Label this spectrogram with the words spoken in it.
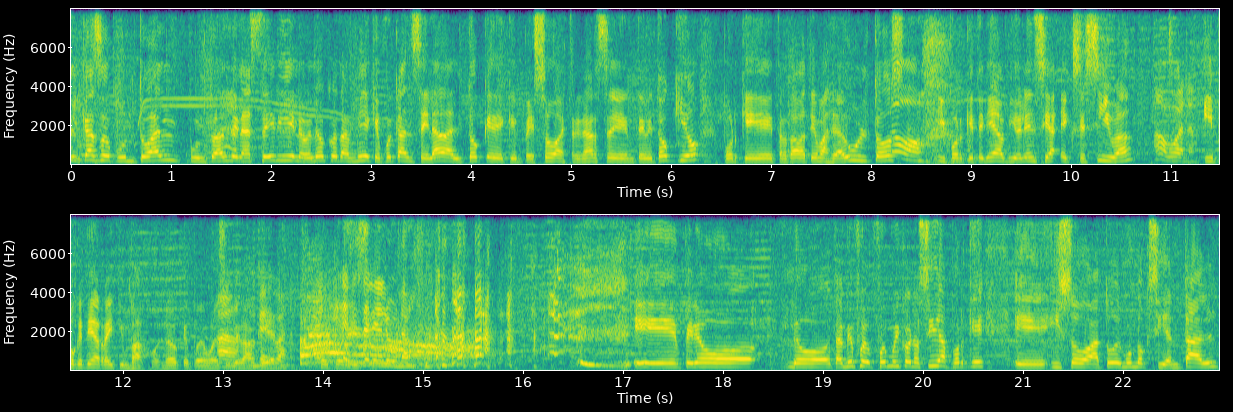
Al caso puntual, puntual de la serie, lo loco también es que fue cancelada al toque de que empezó a estrenarse en TV Tokio porque trataba temas de adultos No. y porque tenía violencia excesiva Ah, bueno. y porque tenía rating bajo, ¿no? Que podemos decir Ah, que también. bueno. fue por Ese eso. sería el uno. Eh, pero también fue, muy conocida porque eh, hizo a todo el mundo occidental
